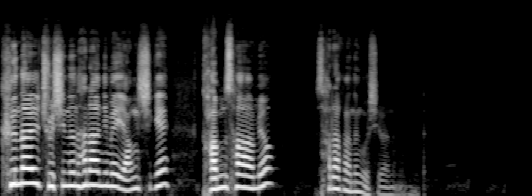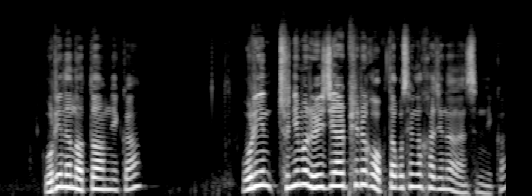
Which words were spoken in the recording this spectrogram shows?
그날 주시는 하나님의 양식에 감사하며 살아가는 것이라는 겁니다. 우리는 어떠합니까? 우린 주님을 의지할 필요가 없다고 생각하지는 않습니까?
